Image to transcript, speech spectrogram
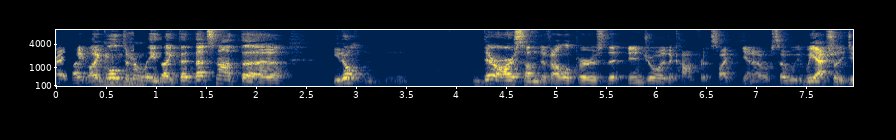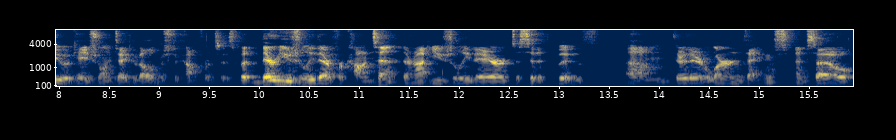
right? Like, like mm-hmm. ultimately, like that. That's not the you don't there are some developers that enjoy the conference like you know so we, we actually do occasionally take developers to conferences but they're usually there for content they're not usually there to sit at the booth um, they're there to learn things and so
